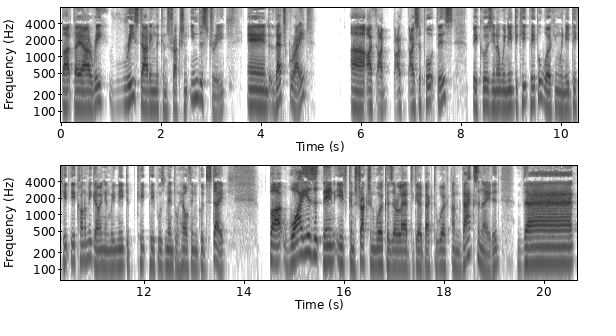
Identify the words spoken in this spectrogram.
but they are re- restarting the construction industry. And that's great. Uh, I, I, I, support this because, you know, we need to keep people working. We need to keep the economy going and we need to keep people's mental health in good state. But why is it then, if construction workers are allowed to go back to work unvaccinated, that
